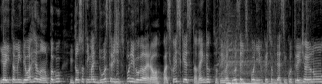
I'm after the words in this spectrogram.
e aí também deu a relâmpago. Então só tem mais duas trades disponíveis, galera. Ó, quase que eu esqueço, tá vendo? Só tem mais duas trades disponíveis, porque se eu fizer cinco trades, aí eu não,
